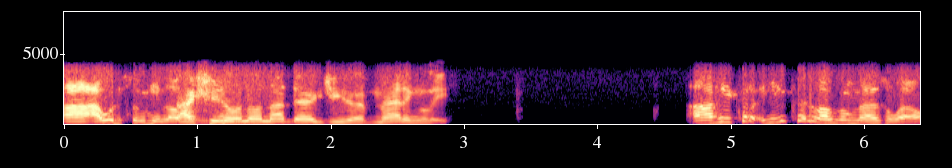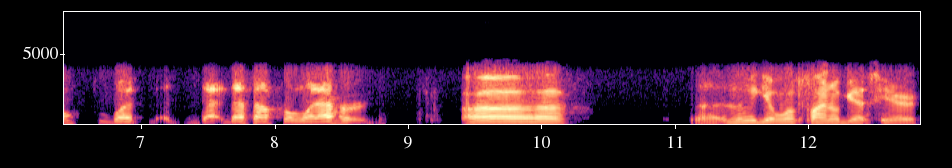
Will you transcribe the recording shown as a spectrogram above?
Uh, I would assume he loved Actually, him. no, no, not Derek Jeter. Mattingly. Uh, he could he could love him as well, but that that's not from what I heard. Uh, uh, let me get one final guess here.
